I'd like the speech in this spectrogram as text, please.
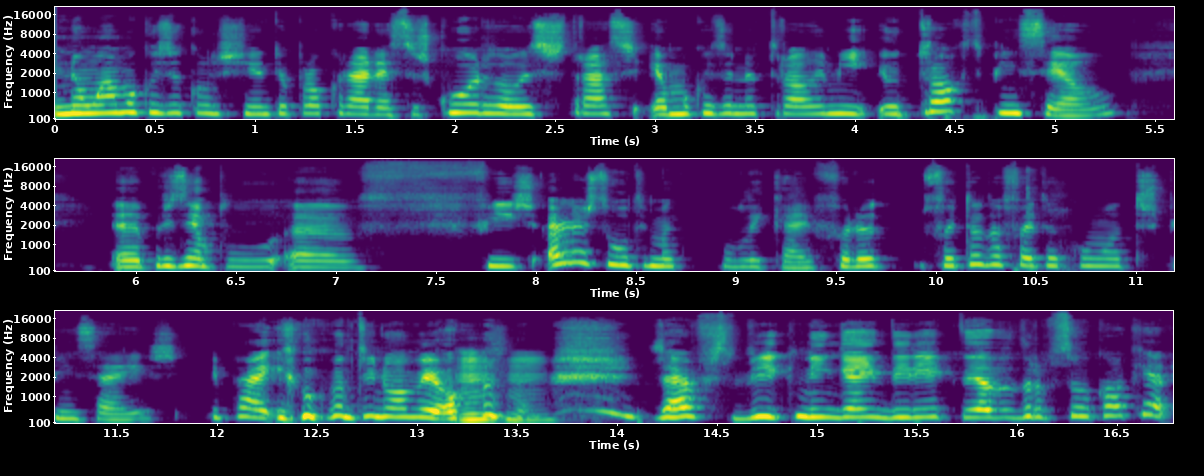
não é uma coisa consciente eu procurar essas cores ou esses traços. É uma coisa natural em mim. Eu troco de pincel. Uh, por exemplo, uh, fiz. Olha, esta última que publiquei foi, foi toda feita com outros pincéis e pá, eu continuo meu. Uhum. Já percebi que ninguém diria que é de outra pessoa qualquer.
